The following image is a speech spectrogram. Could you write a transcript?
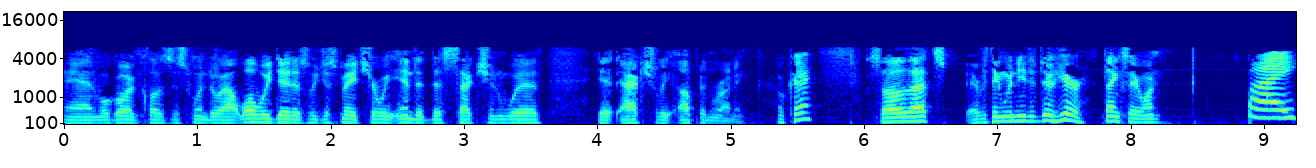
and we'll go ahead and close this window out. What we did is we just made sure we ended this section with it actually up and running. Okay, so that's everything we need to do here. Thanks, everyone. Bye.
